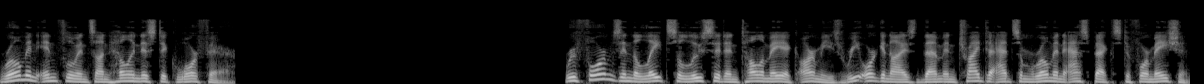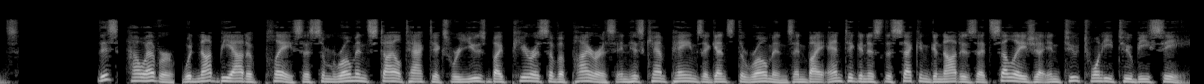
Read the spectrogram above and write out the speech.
Roman influence on Hellenistic warfare Reforms in the late Seleucid and Ptolemaic armies reorganized them and tried to add some Roman aspects to formations. This, however, would not be out of place as some Roman-style tactics were used by Pyrrhus of Epirus in his campaigns against the Romans and by Antigonus II Gonatas at Sellasia in 222 BC.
